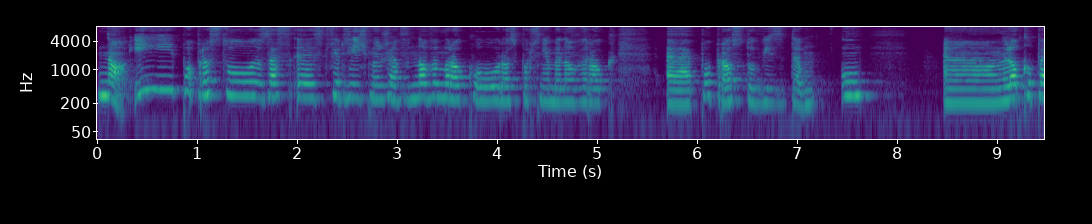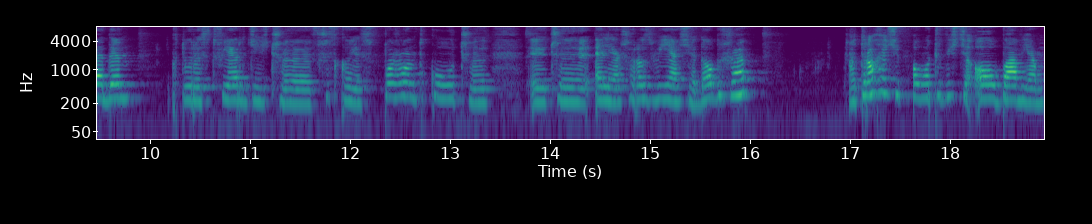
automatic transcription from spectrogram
No i po prostu e, stwierdziliśmy, że w nowym roku rozpoczniemy nowy rok e, po prostu wizytą u e, lokopedy, który stwierdzi, czy wszystko jest w porządku, czy, e, czy Eliasz rozwija się dobrze. Trochę się oczywiście obawiam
